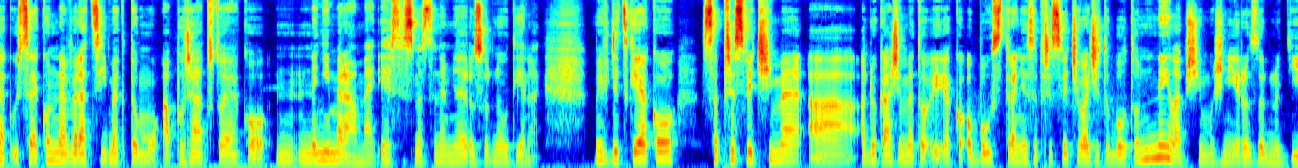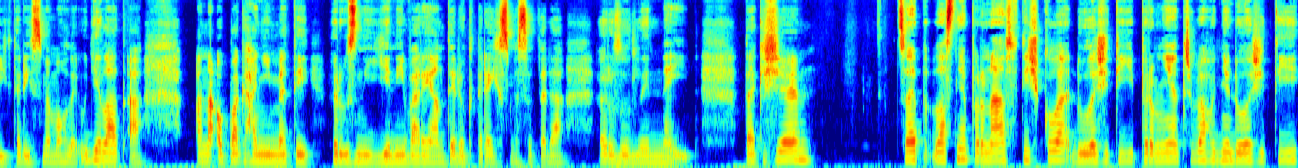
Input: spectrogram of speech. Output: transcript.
tak už se jako nevracíme k tomu a pořád to jako není mráme, jestli jsme se neměli rozhodnout jinak. My vždycky jako se přesvědčíme a, a dokážeme to i jako obou straně se přesvědčovat, že to bylo to nejlepší možné rozhodnutí, které jsme mohli udělat a, a naopak haníme ty různé jiné varianty, do kterých jsme se teda rozhodli nejít. Takže co je vlastně pro nás v té škole důležitý, pro mě je třeba hodně důležitý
